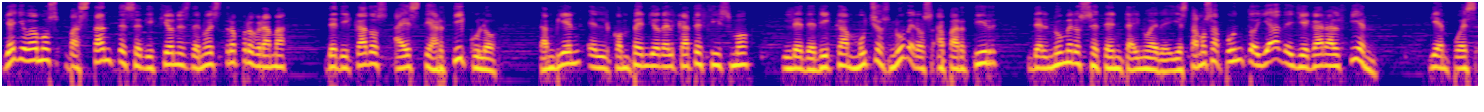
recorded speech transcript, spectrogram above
Ya llevamos bastantes ediciones de nuestro programa dedicados a este artículo. También el compendio del catecismo le dedica muchos números a partir del número 79 y estamos a punto ya de llegar al 100. Bien, pues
